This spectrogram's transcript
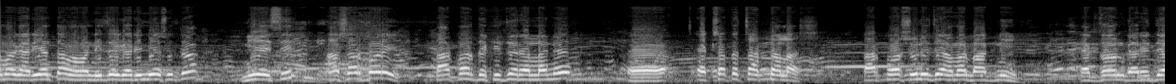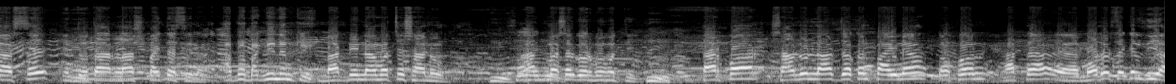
আমার গাড়ি আনতাম, আমার নিজের গাড়ি নিয়ে শুদ্ধ নিয়ে এসি। আসার পরে তারপর দেখি যে রেল লাইনে একসাথে চারটা লাশ। তারপর শুনি যে আমার বাগনি একজন গাড়ি দিয়ে আসছে কিন্তু তার লাশ পাইতেছি না। আপনার বাগনির নাম কি? বাগনির নাম হচ্ছে শানু। আট মাসের গর্ভবতী। তারপর শানুর লাশ যখন পাই না তখন হাতটা মোটর সাইকেল দিয়া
